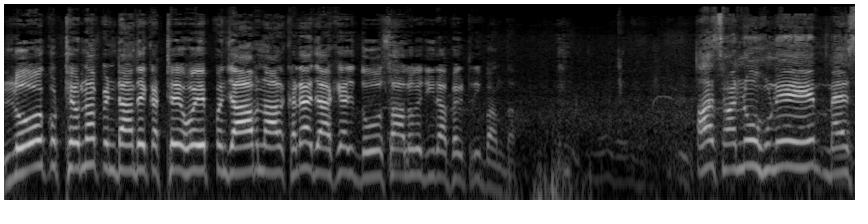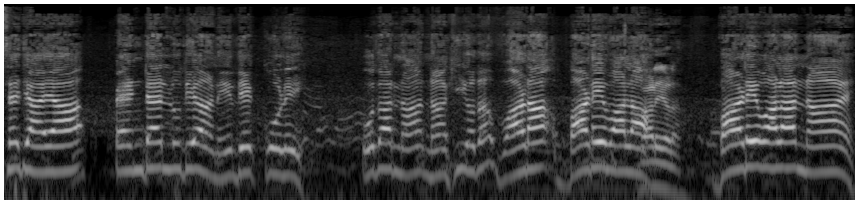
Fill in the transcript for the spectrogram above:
ਲੋਕ ਉੱਠੇ ਉਹਨਾਂ ਪਿੰਡਾਂ ਦੇ ਇਕੱਠੇ ਹੋਏ ਪੰਜਾਬ ਨਾਲ ਖੜਿਆ ਜਾ ਕੇ ਅੱਜ 2 ਸਾਲ ਹੋ ਗਏ ਜੀਰਾ ਫੈਕਟਰੀ ਬੰਦ ਆ। ਆ ਸਾਨੂੰ ਹੁਣੇ ਮੈਸੇਜ ਆਇਆ ਪਿੰਡ ਹੈ ਲੁਧਿਆਣੇ ਦੇ ਕੋਲੇ। ਉਹਦਾ ਨਾਂ ਨਾਂ ਕੀ ਉਹਦਾ? ਵਾੜਾ ਬਾੜੇ ਵਾਲਾ ਵਾਲੇ ਵਾਲਾ ਬਾੜੇ ਵਾਲਾ ਨਾਂ ਹੈ।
